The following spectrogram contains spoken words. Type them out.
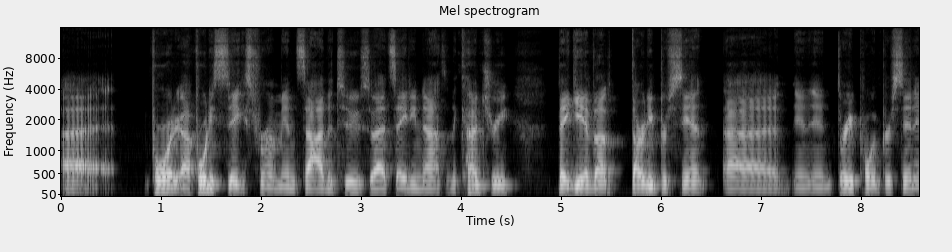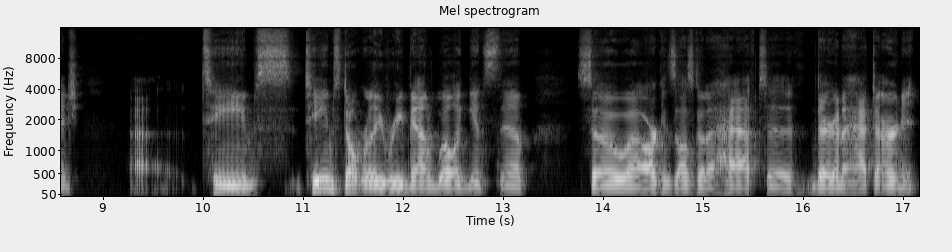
uh, 40, uh, 46 from inside the two, so that's 89th in the country. They give up 30% uh, in, in three point percentage. Uh, teams teams don't really rebound well against them, so Arkansas is going to have to they're going to have to earn it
